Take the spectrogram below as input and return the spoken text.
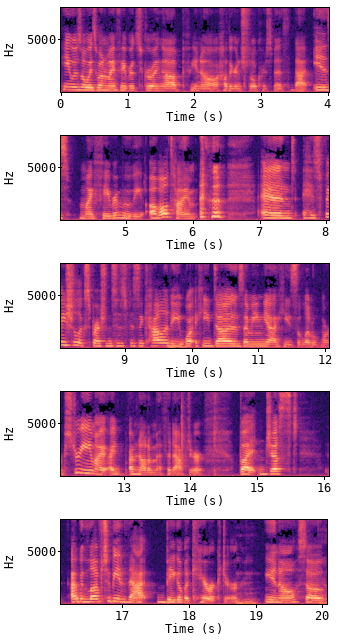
he was always one of my favorites growing up. You know, How the Grinch Stole Christmas. That is my favorite movie of all time. and his facial expressions, his physicality, mm-hmm. what he does. I mean, yeah, he's a little more extreme. I, I I'm not a method actor, but just I would love to be that big of a character, mm-hmm. you know. So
